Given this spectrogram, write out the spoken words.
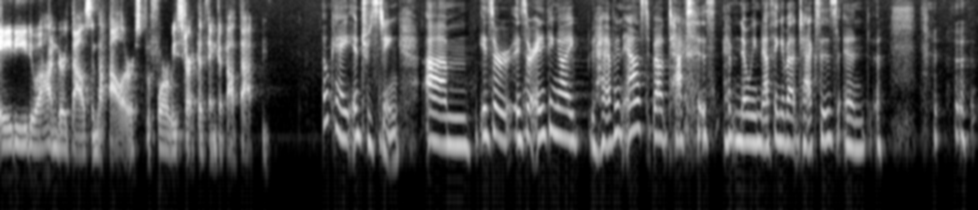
eighty to hundred thousand dollars before we start to think about that. Okay, interesting. Um, is there is there anything I haven't asked about taxes? knowing nothing about taxes and.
